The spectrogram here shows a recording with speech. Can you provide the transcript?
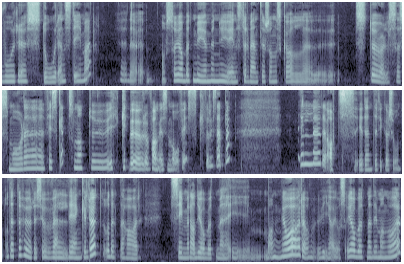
hvor stor en stim er. Eh, det er også jobbet mye med nye instrumenter som skal uh, størrelsesmåle fisken, sånn at du ikke behøver å fange småfisk, f.eks. Eller artsidentifikasjon. Og dette høres jo veldig enkelt ut, og dette har Simrad jobbet med i mange år, og vi har jo også jobbet med det i mange år.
